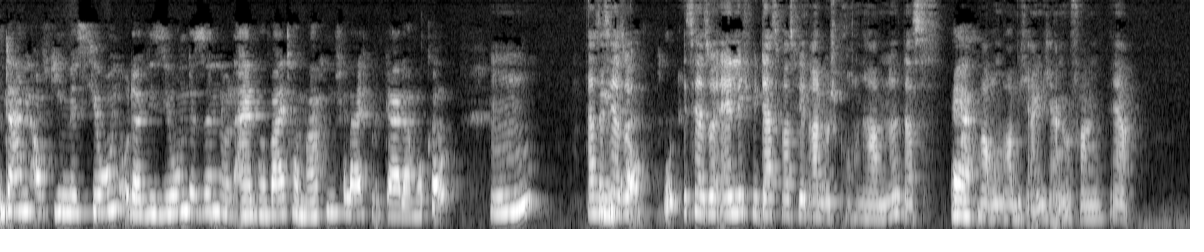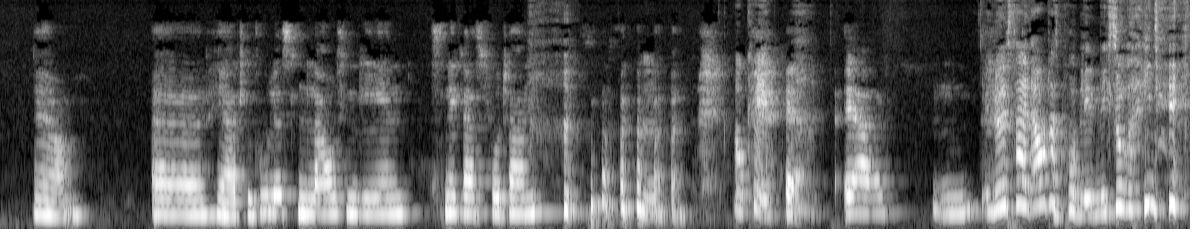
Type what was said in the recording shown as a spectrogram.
Dann auf die Mission oder Vision besinnen und einfach weitermachen, vielleicht mit geiler Mucke. Mhm. Das ist ja, so, ist ja so ähnlich wie das, was wir gerade besprochen haben, ne? Das, ja. warum habe ich eigentlich angefangen, ja. Ja. Äh, ja, To-Do-Listen laufen gehen, Snickers futtern. okay. Ja, ja, Mhm. Löst halt auch das Problem nicht so richtig.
